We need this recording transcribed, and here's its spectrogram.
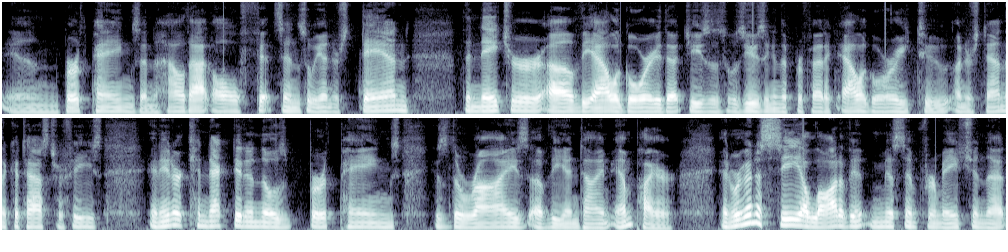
and birth pangs and how that all fits in so we understand the nature of the allegory that Jesus was using in the prophetic allegory to understand the catastrophes. And interconnected in those birth pangs is the rise of the end time empire. And we're going to see a lot of misinformation that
